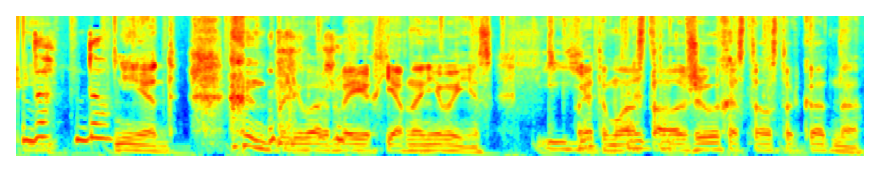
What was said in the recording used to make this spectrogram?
И- Да, да. Нет, Боливар двоих явно не вынес. Поэтому осталось, в живых осталась только одна.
